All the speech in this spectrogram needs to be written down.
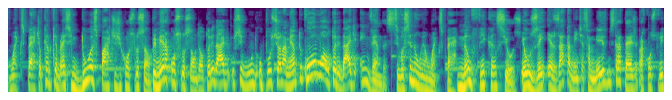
um expert, eu quero quebrar isso em duas partes de construção. Primeiro, a construção de autoridade, o segundo, o posicionamento como autoridade em vendas. Se você não é um expert, não fica ansioso. Eu usei exatamente essa mesma estratégia para construir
